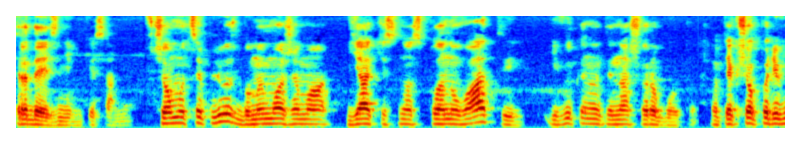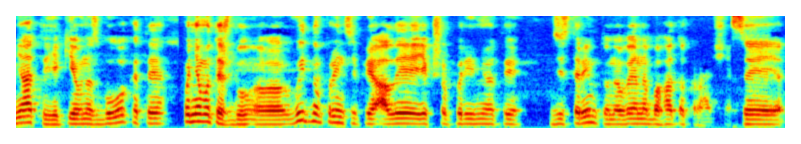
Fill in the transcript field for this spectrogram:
3D-знімки саме. В чому це плюс? Бо ми можемо якісно спланувати і виконати нашу роботу. От якщо порівняти, яке у нас було КТ, по ньому теж було е, видно, в принципі, але якщо порівнювати зі старим, то нове набагато краще. Це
